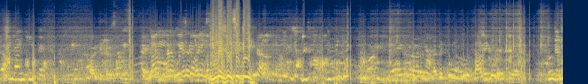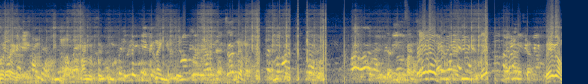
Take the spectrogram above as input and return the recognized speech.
Thank you, sir. Come, who is coming? Industrial City. ಬೇಗಂ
